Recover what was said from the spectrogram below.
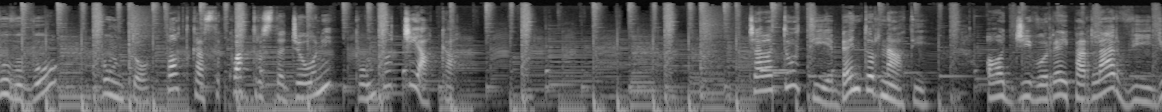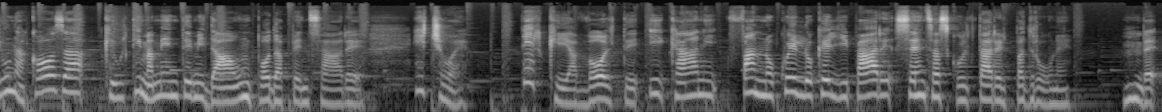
www.podcastquattrostagioni.ch Ciao a tutti e bentornati. Oggi vorrei parlarvi di una cosa che ultimamente mi dà un po' da pensare, e cioè perché a volte i cani fanno quello che gli pare senza ascoltare il padrone? Beh,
